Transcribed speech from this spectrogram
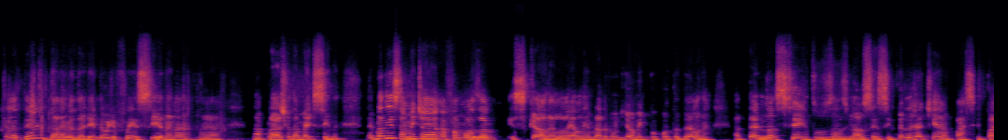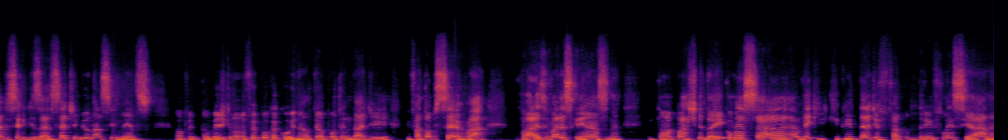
que ela deve dar, na verdade, ainda hoje influencia né, na, na, na prática da medicina. Lembrando inicialmente a, a, famosa escala, ela é lembrada mundialmente por conta dela, né? Até cerca dos anos 1950 ela já tinha participado de cerca de 17 mil nascimentos. Então veja que não foi pouca coisa, né? Ela tem a oportunidade de, de fato, observar várias e várias crianças, né? Então, a partir daí, começar a ver que, que critério de fato poderia influenciar né,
